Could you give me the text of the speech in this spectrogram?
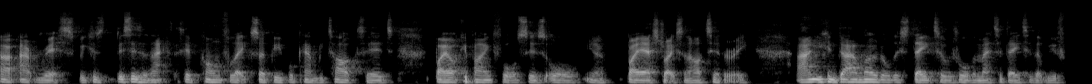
uh, at risk because this is an active conflict so people can be targeted by occupying forces or you know by airstrikes and artillery. And you can download all this data with all the metadata that we've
